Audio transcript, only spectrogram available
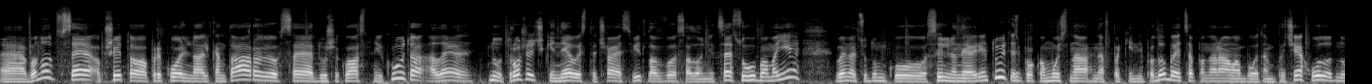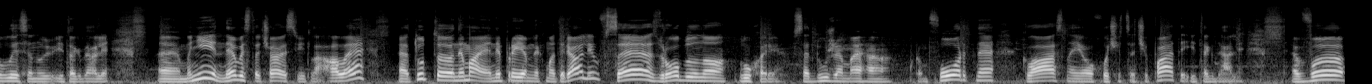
Е, воно все обшито прикольно алькантарою, все дуже класно і круто, але ну, трошечки не вистачає світла в салоні. Це сугубо моє. Ви на цю думку сильно не орієнтуйтесь, бо комусь на- навпаки не подобається панорама, бо там пече холодно в лисину і так далі. Е, мені не вистачає світла. Але тут немає неприємних матеріалів, все зроблено лухарі. Все дуже мега. Комфортне, класне, його хочеться чіпати і так далі. В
